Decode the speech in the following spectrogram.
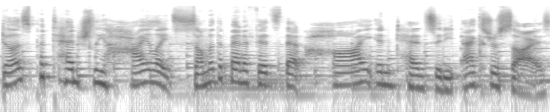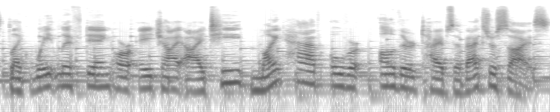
does potentially highlight some of the benefits that high intensity exercise, like weightlifting or HIIT, might have over other types of exercise.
